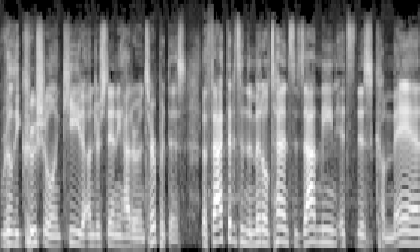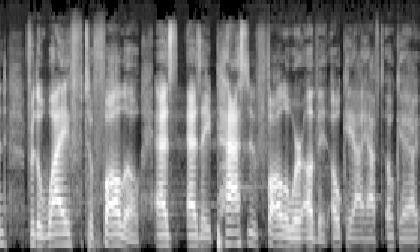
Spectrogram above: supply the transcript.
really crucial and key to understanding how to interpret this. The fact that it's in the middle tense, does that mean it's this command for the wife to follow as, as a passive follower of it? Okay, I have to, okay, I,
